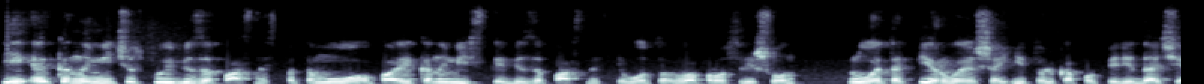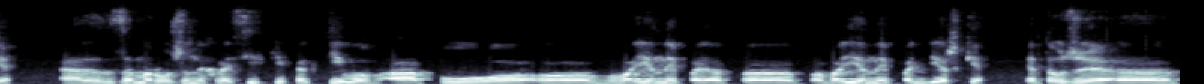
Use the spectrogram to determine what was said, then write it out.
и экономическую безопасность. Потому по экономической безопасности вот вопрос решен. Ну, это первые шаги только по передаче э, замороженных российских активов, а по э, военной, э, военной поддержке это уже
